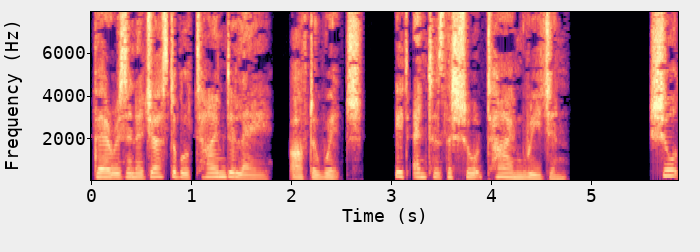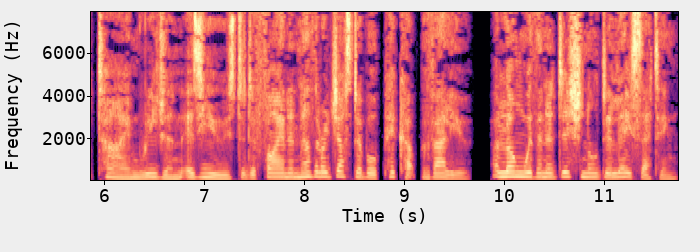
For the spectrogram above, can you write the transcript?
There is an adjustable time delay, after which, it enters the short time region. Short time region is used to define another adjustable pickup value along with an additional delay setting.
